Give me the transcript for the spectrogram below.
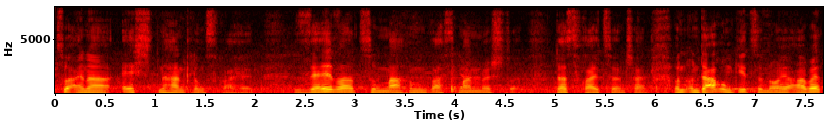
zu einer echten Handlungsfreiheit selber zu machen, was man möchte. Das frei zu entscheiden. Und, und darum geht es in neue Arbeit.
